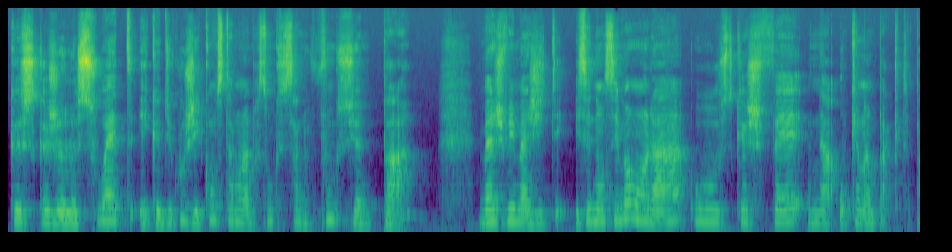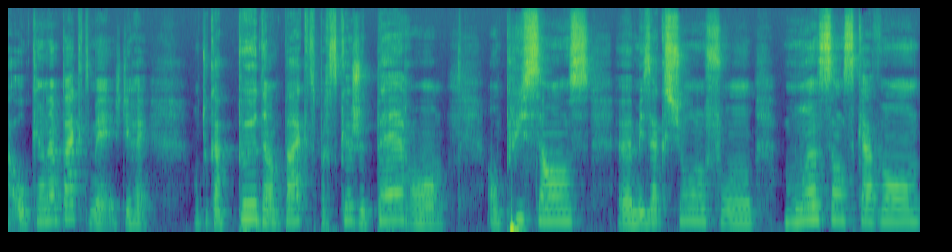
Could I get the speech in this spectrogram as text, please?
que ce que je le souhaite et que du coup j'ai constamment l'impression que ça ne fonctionne pas, ben je vais m'agiter. Et c'est dans ces moments-là où ce que je fais n'a aucun impact. Pas aucun impact, mais je dirais en tout cas peu d'impact parce que je perds en, puissance, euh, mes actions font moins sens qu'avant,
